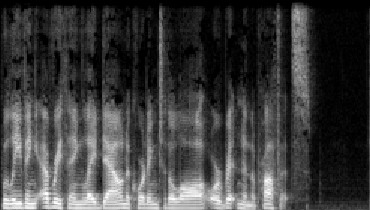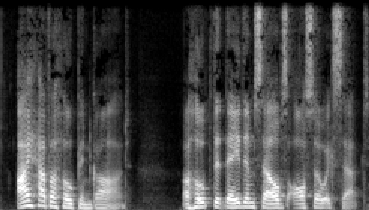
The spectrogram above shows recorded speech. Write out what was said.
believing everything laid down according to the law or written in the prophets. I have a hope in God, a hope that they themselves also accept,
